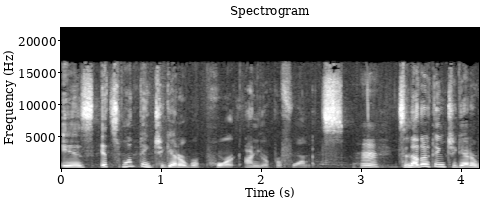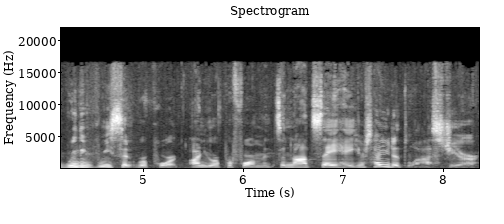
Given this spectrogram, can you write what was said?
is it's one thing to get a report on your performance. Mm-hmm. It's another thing to get a really recent report on your performance and not say, hey, here's how you did last year.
